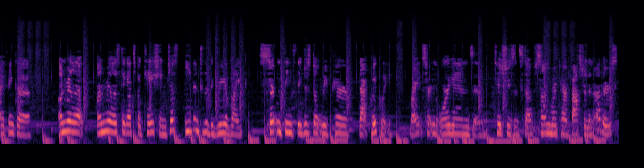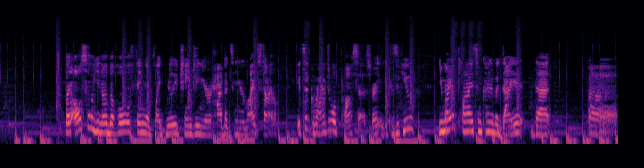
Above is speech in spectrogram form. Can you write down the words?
I think a unreal unrealistic expectation, just even to the degree of like certain things they just don't repair that quickly, right? Certain organs and tissues and stuff, some repair faster than others. But also, you know, the whole thing of like really changing your habits and your lifestyle, it's a gradual process, right? Because if you you might apply some kind of a diet that uh,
